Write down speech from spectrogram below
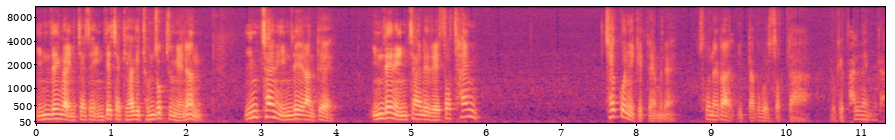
임대인과 임차에서 임대차 계약이 존속 중에는 임차인은 임대인한테 임대인은 임차인에 대해서 차임 채권이 있기 때문에 손해가 있다고 볼 수 없다. 이게 판례입니다.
